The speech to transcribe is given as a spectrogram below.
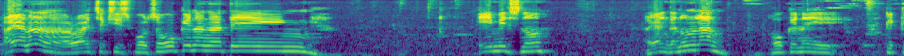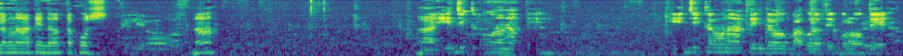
Ayan na, right successful. So okay na ang ating image, no? Ayan, ganun lang. Okay na, i-click lang natin. No? Tapos, no? Uh, i-eject lang muna natin. I-eject lang muna natin daw bago natin bunutin.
